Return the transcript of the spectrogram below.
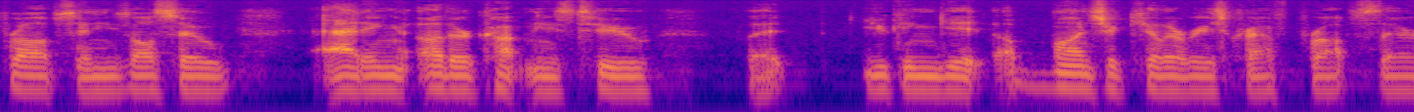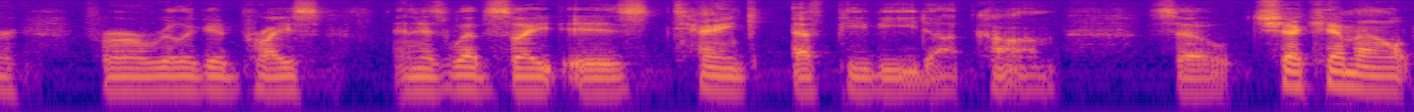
props, and he's also adding other companies too. But you can get a bunch of killer racecraft props there for a really good price. And his website is tankfpv.com. So check him out.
